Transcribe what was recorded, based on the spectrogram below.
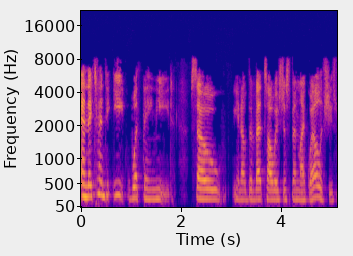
and they tend to eat what they need. So you know the vet's always just been like well if she's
